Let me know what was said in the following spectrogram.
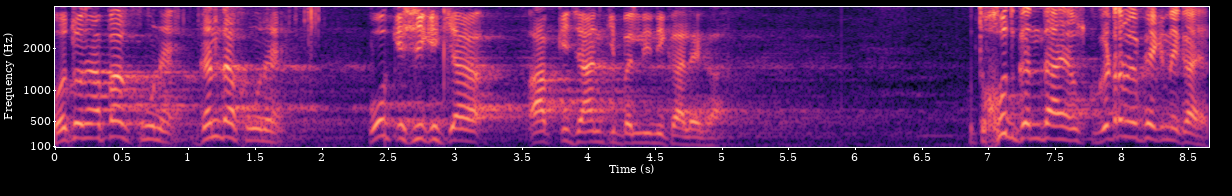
وہ تو ناپاک خون ہے، گندا خون ہے۔ وہ کسی کی کیا آپ کی جان کی بلی نکالے گا؟ وہ تو خود گندا ہے، اس کو گٹر میں پھینکنے کا ہے۔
